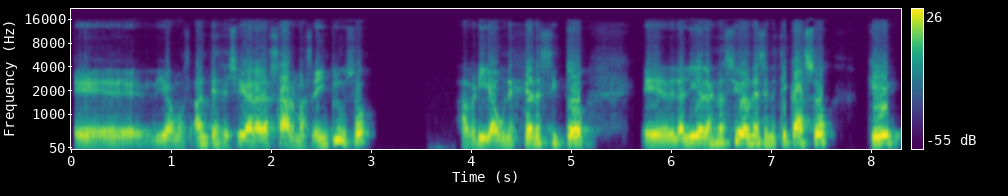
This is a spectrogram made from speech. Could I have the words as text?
eh, digamos, antes de llegar a las armas, e incluso habría un ejército de la Liga de las Naciones, en este caso, que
